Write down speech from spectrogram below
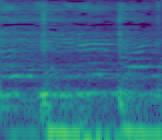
อะ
